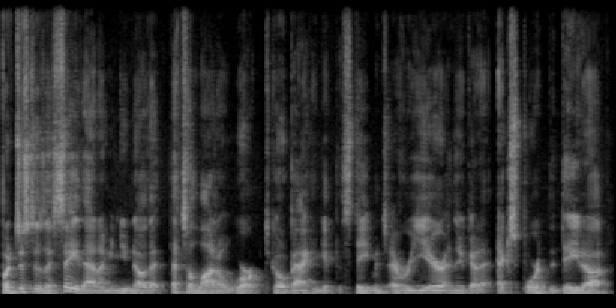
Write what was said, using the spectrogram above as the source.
But just as I say that, I mean, you know that that's a lot of work to go back and get the statements every year, and then you've got to export the data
